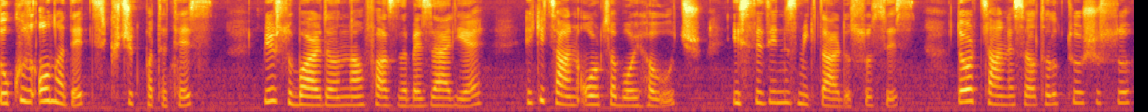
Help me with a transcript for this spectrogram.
9-10 adet küçük patates, 1 su bardağından fazla bezelye, 2 tane orta boy havuç, istediğiniz miktarda sosis, 4 tane salatalık turşusu,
